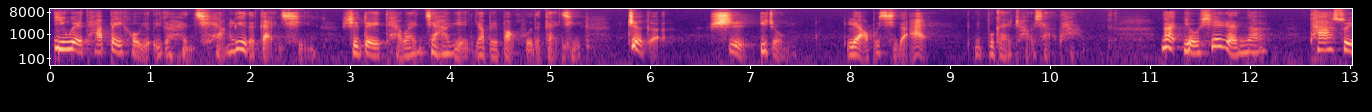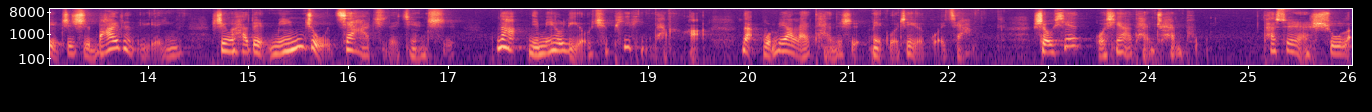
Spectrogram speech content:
因为他背后有一个很强烈的感情，是对台湾家园要被保护的感情，这个是一种了不起的爱。你不该嘲笑他。那有些人呢，他所以支持拜登的原因，是因为他对民主价值的坚持。那你没有理由去批评他啊。那我们要来谈的是美国这个国家。首先，我先要谈川普。他虽然输了，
